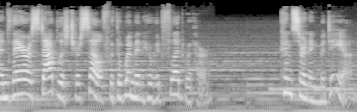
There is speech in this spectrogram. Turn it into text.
and there established herself with the women who had fled with her. Concerning Medea,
